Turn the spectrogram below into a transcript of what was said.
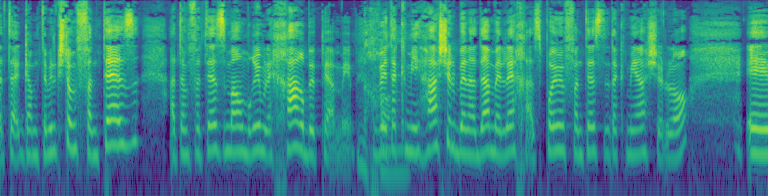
אתה גם תמיד כשאתה מפנטז, אתה מפנטז מה אומרים לך הרבה פעמים. נכון. ואת הכמיהה של בן אדם אליך, אז פה היא מפנטזת את הכמיהה שלו, אה,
